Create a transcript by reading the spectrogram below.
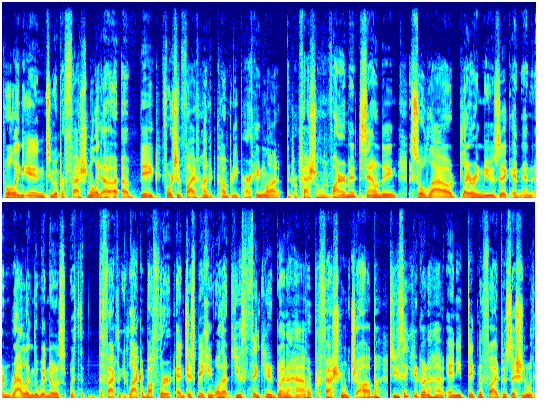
pulling into a professional, like a, a big Fortune 500 company parking lot and professional environment sounding so loud, blaring music and, and, and rattling the windows with the fact that you lack a muffler and just making all that? Do you think you're going to have a professional job? Do you think you're going to have any dignified position with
